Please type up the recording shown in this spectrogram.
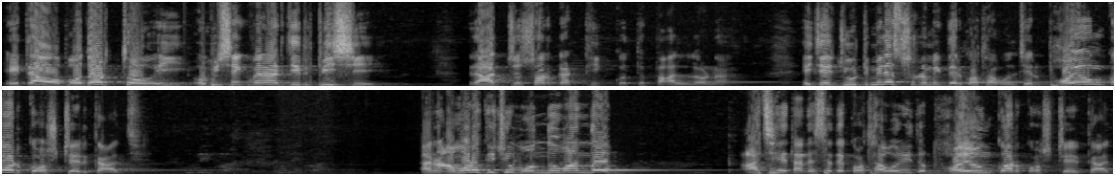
এটা অপদার্থ এই অভিষেক ব্যানার্জির পিসি। রাজ্য সরকার ঠিক করতে পারল না। এই যে জুট মিলের শ্রমিকদের কথা বলছেন, ভয়ঙ্কর কষ্টের কাজ। আর আমারও কিছু বন্ধু বান্ধব আছে, তাদের সাথে কথা বলি তো, ভয়ঙ্কর কষ্টের কাজ।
